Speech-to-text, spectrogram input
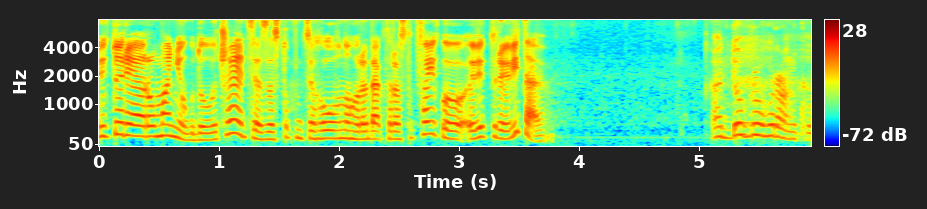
Вікторія Романюк долучається, заступниця головного редактора Стопфейку. Вікторія, вітаю. Доброго ранку.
